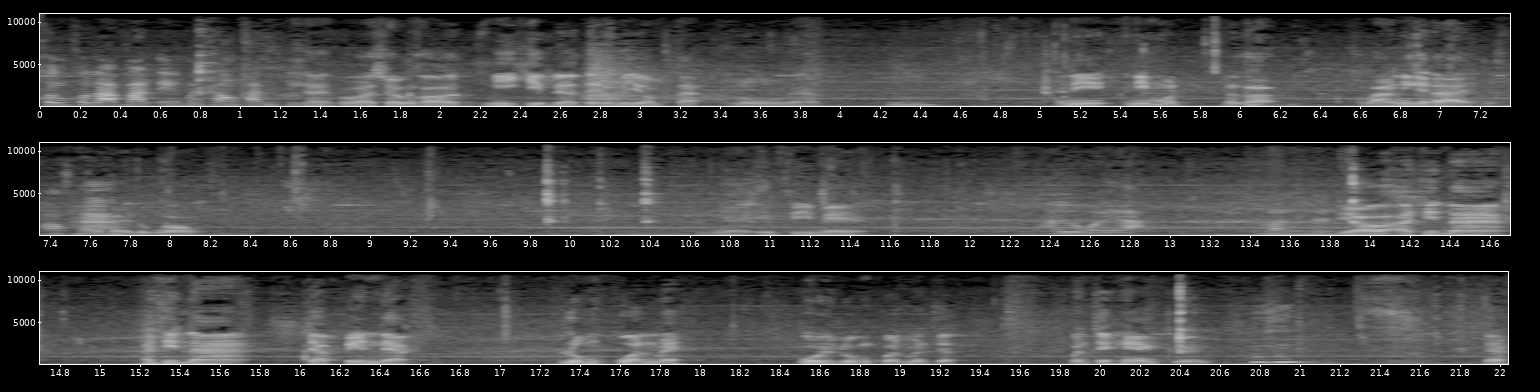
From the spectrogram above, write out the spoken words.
คนคนละบ้านเองไปช่องคำทีใช่ เพราะว่าช่องเขามีคลิปแล้วแต่ก็ไม่ยอมตัดลงนะครับ อืม อันนี้อันนี้หมดแล้วก็วางนี้ก็ได้โอเคแล้วให้ลูกน้องเป็นไงเอฟซีแม่ อร่อยอะ เดี๋ยวอาทิตย์หน้า อาทิตย์หน้าจะเป็นแบบลมควนไหมอุ้ยลมควนมันจะ มันจะแห้งเกิน นะ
